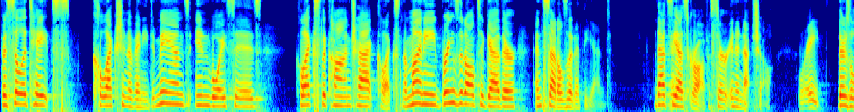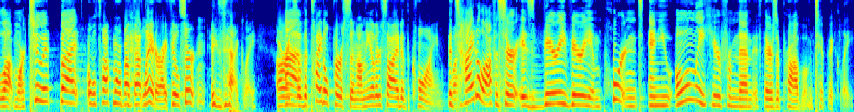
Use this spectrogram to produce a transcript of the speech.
facilitates collection of any demands, invoices, collects the contract, collects the money, brings it all together, and settles it at the end. That's the escrow officer in a nutshell. Great. There's a lot more to it, but we'll talk more about that later, I feel certain. exactly. All right, so Um, the title person on the other side of the coin. The What- title officer is very, very important, and you only hear from them if there's a problem, typically.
